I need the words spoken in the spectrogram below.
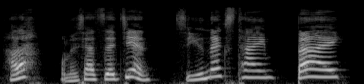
好了，我们下次再见。See you next time. Bye.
